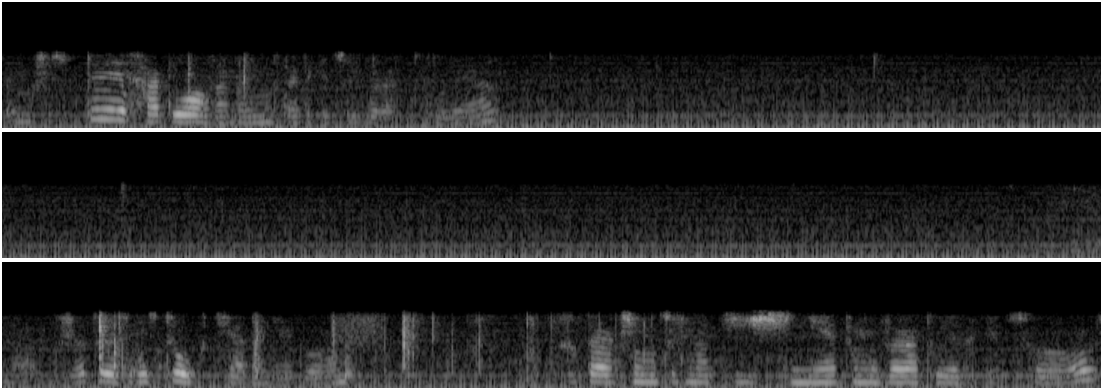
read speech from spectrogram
to mu się spycha głowę, no i mu tutaj takie coś wylatuje. Dobrze, to jest instrukcja do niego. Tutaj jak się mu coś naciśnie, to mu wylatuje takie coś.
